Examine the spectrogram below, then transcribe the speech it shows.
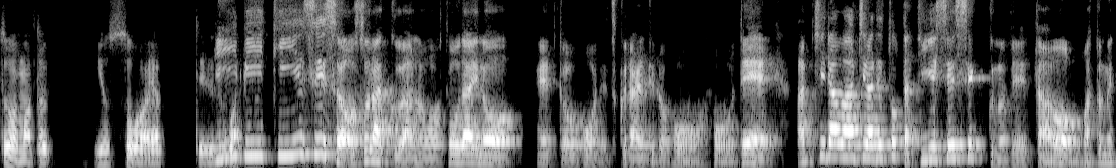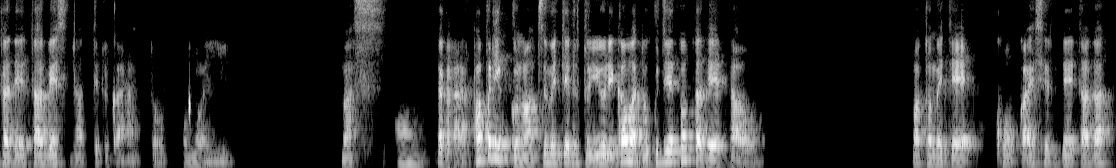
トはまた、よそはやってる DBTSS はおそらくあの東大の、えっと、方で作られている方法で、あちらはあちらで取った TSSEC のデータをまとめたデータベースになってるかなと思います。だからパブリックの集めてるというよりかは独自で取ったデータをまとめて公開してるデータだ。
